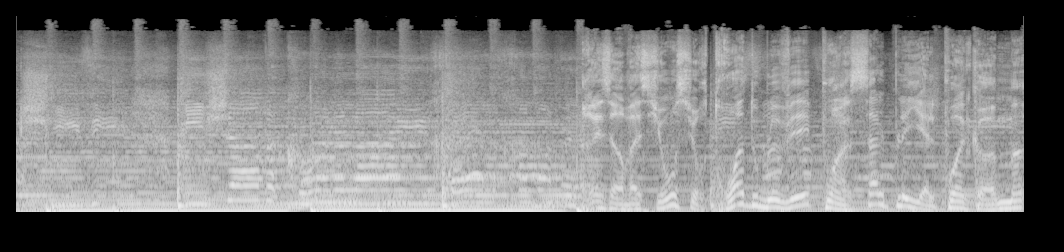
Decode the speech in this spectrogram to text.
תקשיבי, אישה בקול עלייך אל חלונך Réservation sur www.salplayel.com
